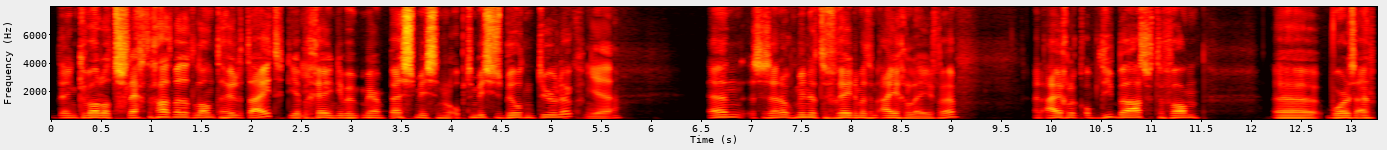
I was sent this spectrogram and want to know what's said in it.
denken wel dat het slechter gaat met het land de hele tijd. Die hebben, geen, die hebben meer een pessimistisch en een optimistisch beeld natuurlijk. Ja. En ze zijn ook minder tevreden met hun eigen leven. En eigenlijk op die basis ervan eh, worden ze eigenlijk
